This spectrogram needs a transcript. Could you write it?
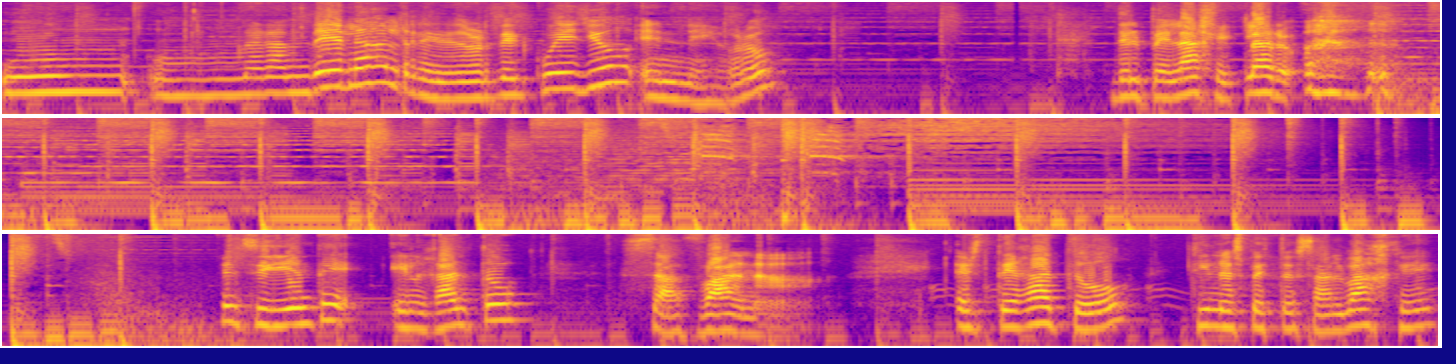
una arandela alrededor del cuello en negro. Del pelaje, claro. El siguiente, el gato Savana. Este gato tiene aspecto salvaje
